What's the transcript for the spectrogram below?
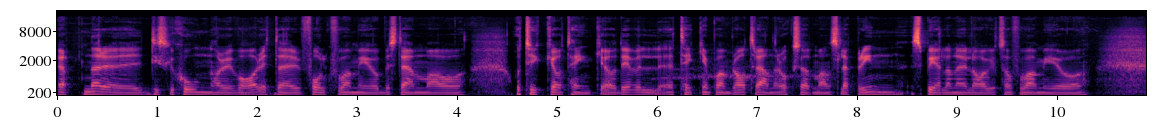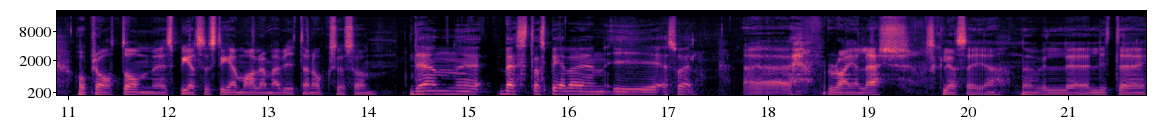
öppnare diskussion har det varit. Där folk får vara med och bestämma och, och tycka och tänka. Och det är väl ett tecken på en bra tränare också, att man släpper in spelarna i laget som får vara med och, och prata om spelsystem och alla de här bitarna också. Så. Den eh, bästa spelaren i SHL? Uh, eh, Ryan Lash skulle jag säga. Den är väl uh, lite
